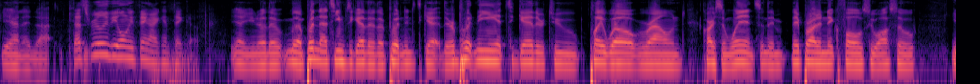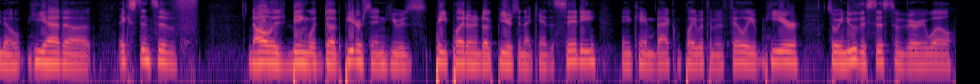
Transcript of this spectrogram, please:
Yeah, and uh, That's really the only thing I can think of. yeah, you know they're, they're putting that team together. They're putting it together. They're putting it together to play well around Carson Wentz, and then they brought in Nick Foles, who also, you know, he had uh, extensive knowledge being with Doug Pederson. He was he played under Doug Pederson at Kansas City, and he came back and played with him in Philly here, so he knew the system very well.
